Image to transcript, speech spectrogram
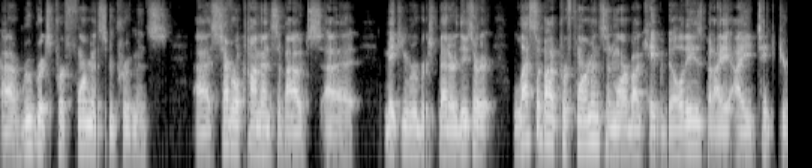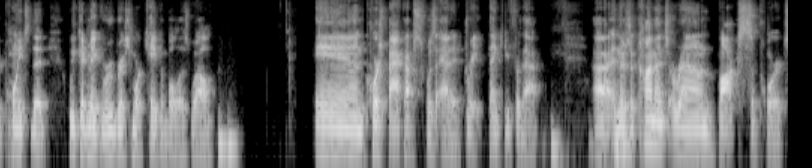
Uh, rubrics performance improvements. Uh, several comments about uh, making rubrics better. These are less about performance and more about capabilities, but I, I take your point that we could make rubrics more capable as well. And course backups was added. Great, thank you for that. Uh, and there's a comment around box support.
